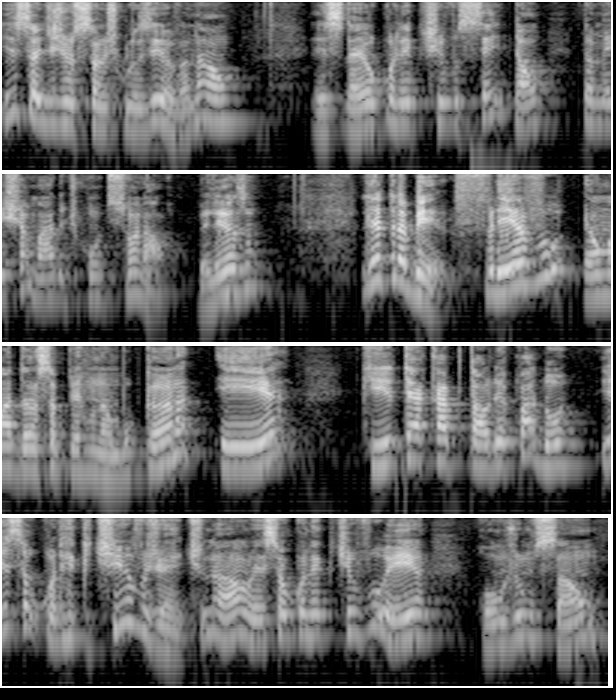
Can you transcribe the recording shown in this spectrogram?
isso é disjunção exclusiva? Não. Esse daí é o conectivo sem então, também chamado de condicional, beleza? Letra B. Frevo é uma dança pernambucana e Quito é a capital do Equador. Esse é o conectivo, gente? Não, esse é o conectivo E, conjunção.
